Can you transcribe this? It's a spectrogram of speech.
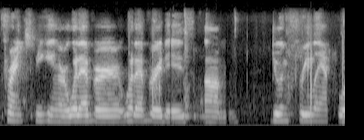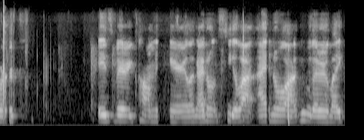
French speaking or whatever, whatever it is. Um, doing freelance work is very common here. Like I don't see a lot. I know a lot of people that are like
